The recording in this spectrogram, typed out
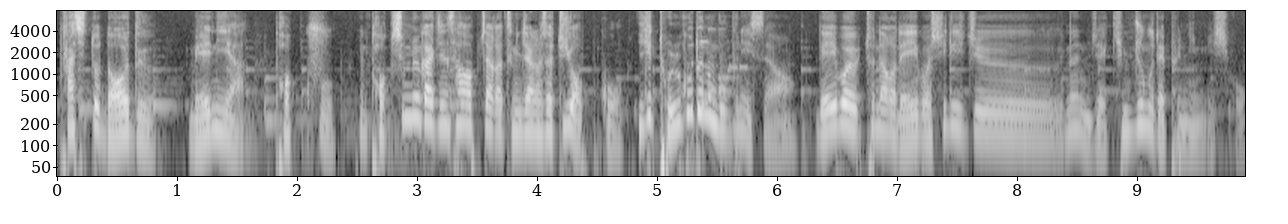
다시 또 nerd, 매니아, 덕후, 덕심을 가진 사업자가 등장해서 뒤엎고 이게 돌고 도는 부분이 있어요. 네이버 웹툰하고 네이버 시리즈는 이제 김준구 대표님이시고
